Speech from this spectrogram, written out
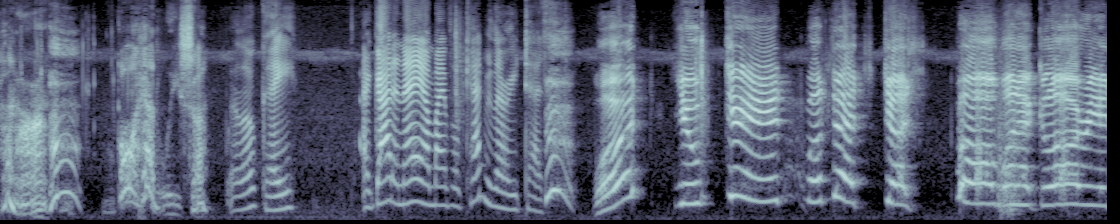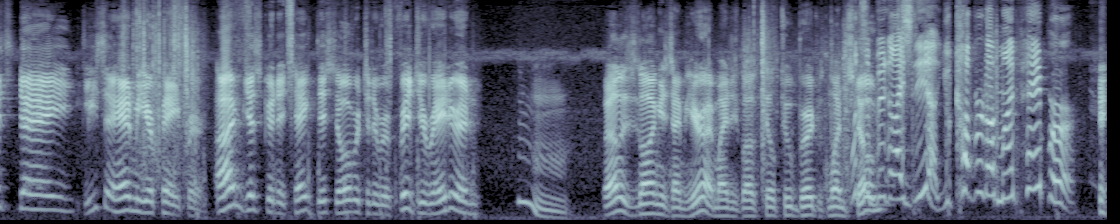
Homer. Go ahead, Lisa. Well, okay. I got an A on my vocabulary test. what? You did? Well, that's just... Oh, what a glorious day. Lisa, hand me your paper. I'm just going to take this over to the refrigerator and... Hmm. Well, as long as I'm here, I might as well kill two birds with one stone. What's a big idea? You covered up my paper.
